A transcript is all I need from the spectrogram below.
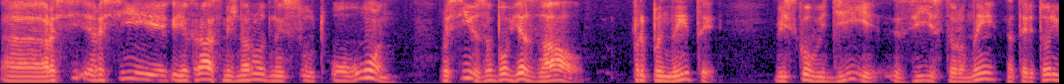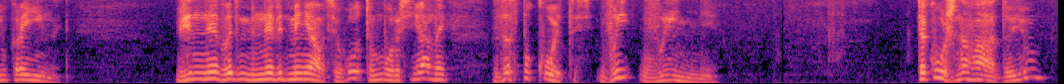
Росії, Росії якраз Міжнародний суд ООН Росію зобов'язав припинити військові дії з її сторони на території України. Він не, відміняв цього, тому росіяни, заспокойтесь, ви винні. Також нагадую, е,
